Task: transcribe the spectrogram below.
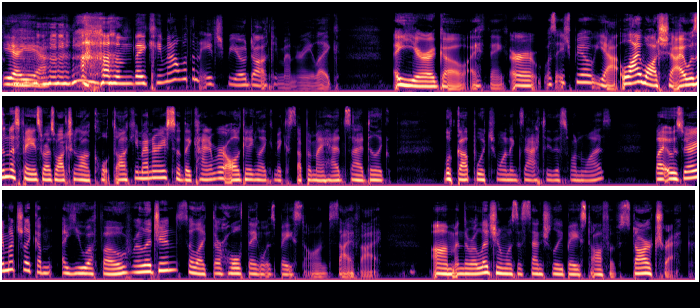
Yeah, yeah, yeah. um, they came out with an HBO documentary like a year ago, I think, or was it HBO? Yeah. Well, I watched it. I was in this phase where I was watching a lot of cult documentaries, so they kind of were all getting like mixed up in my head. So I had to like look up which one exactly this one was. But it was very much like a, a UFO religion. So like their whole thing was based on sci-fi, um, and the religion was essentially based off of Star Trek.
